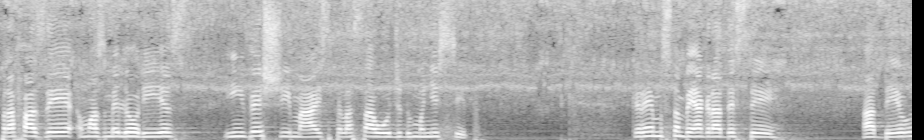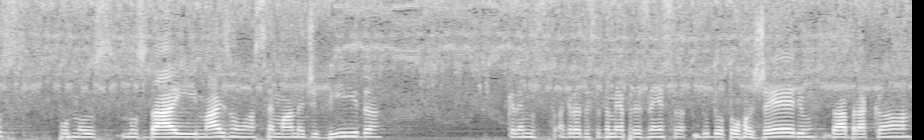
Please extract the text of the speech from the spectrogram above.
para fazer umas melhorias e investir mais pela saúde do município. Queremos também agradecer a Deus por nos, nos dar aí mais uma semana de vida. Queremos agradecer também a presença do doutor Rogério, da Abracan.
